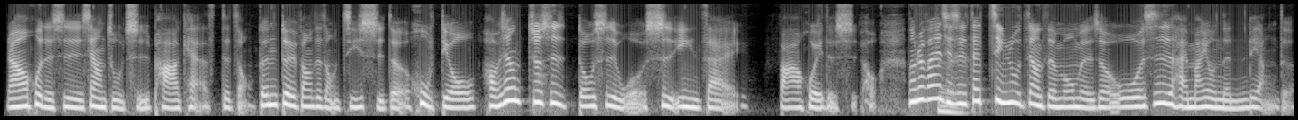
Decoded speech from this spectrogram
然后或者是像主持 podcast 这种，跟对方这种及时的互丢，好像就是都是我适应在。发挥的时候，然后就发现，其实，在进入这样子的 moment 的时候，我是还蛮有能量的，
